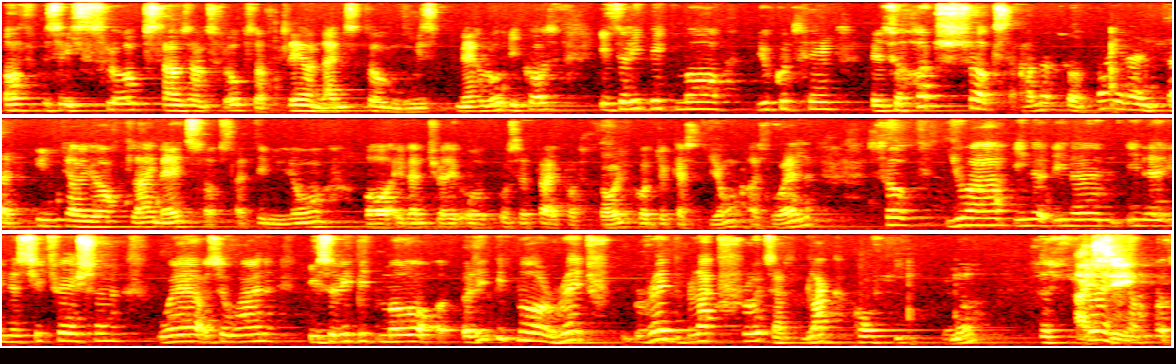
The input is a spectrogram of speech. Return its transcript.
of the slopes, southern slopes of clay and limestone with Merlot, because it's a little bit more, you could say, the hot shocks are not so violent as interior climates of Saint-Emilion or eventually other type of soil, Côte de Castillon as well. So you are in a, in a, in a, in a situation where the wine is a little bit more, a little bit more red, red black fruits and black coffee, you know? The strengths are not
